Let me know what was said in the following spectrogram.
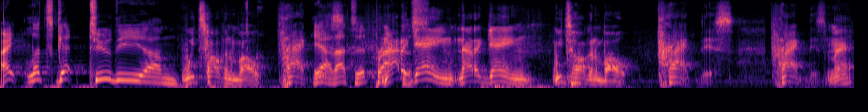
right, let's get to the. Um, We talking about practice. Yeah, that's it, Practice. Not a game. Not a game. We talking about practice. Practice, man.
